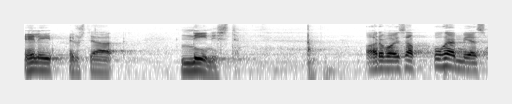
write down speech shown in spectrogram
eli edustaja niinistö arvoisa puhemies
